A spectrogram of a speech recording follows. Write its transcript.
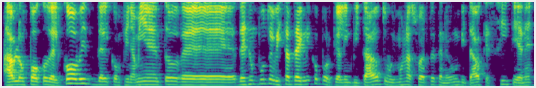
habla un poco del COVID, del confinamiento, de, desde un punto de vista técnico, porque el invitado, tuvimos la suerte de tener un invitado que sí tiene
